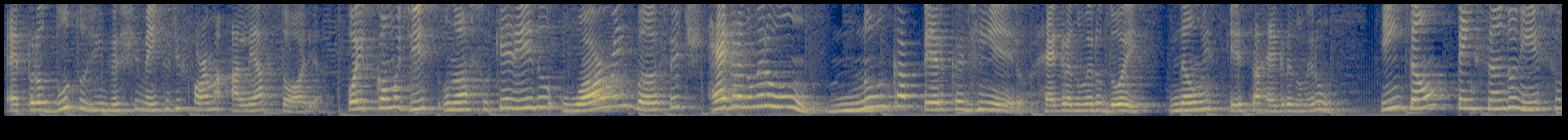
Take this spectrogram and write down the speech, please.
é, produtos de investimento de forma aleatória. Pois, como diz o nosso querido Warren Buffett, regra número 1, um, nunca perca dinheiro. Regra número 2, não esqueça a regra número 1. Um. Então, pensando nisso,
